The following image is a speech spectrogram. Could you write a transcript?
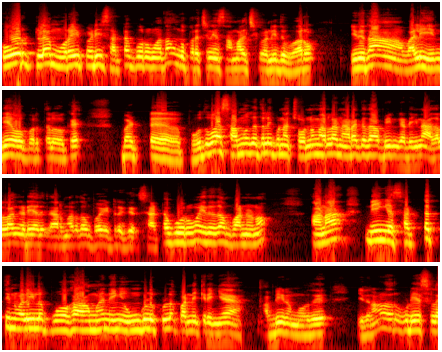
கோர்ட்டில் முறைப்படி சட்டப்பூர்வமாக தான் உங்கள் பிரச்சனையை சமாளிச்சுக்க வேண்டியது வரும். இதுதான் வழி இந்தியாவை பொறுத்தளவுக்கு. பட் பொதுவாக சமூகத்தில் இப்போ நான் சொன்ன மாதிரிலாம் நடக்குதா அப்படின்னு கேட்டிங்கன்னா அதெல்லாம் கிடையாது. வேறு மாதிரி தான் போயிட்டு இருக்கு சட்டப்பூர்வமாக இதுதான் பண்ணணும். ஆனால் நீங்கள் சட்டத்தின் வழியில் போகாமல் நீங்கள் உங்களுக்குள்ளே பண்ணிக்கிறீங்க அப்படின்னும் போது இதனால் வரக்கூடிய சில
